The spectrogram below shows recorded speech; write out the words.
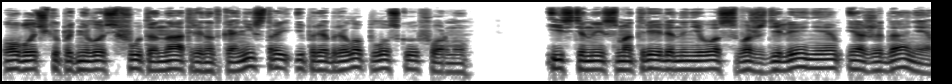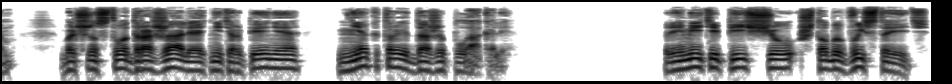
Облачко поднялось фута на три над канистрой и приобрело плоскую форму. Истинные смотрели на него с вожделением и ожиданием, большинство дрожали от нетерпения, некоторые даже плакали. «Примите пищу, чтобы выстоять»,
